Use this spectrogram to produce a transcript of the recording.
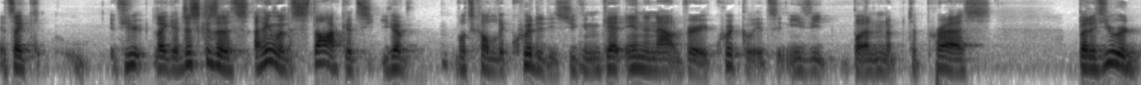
it's like if you like just because I think with a stock, it's you have what's called liquidity, so you can get in and out very quickly. It's an easy button up to press. But if you were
